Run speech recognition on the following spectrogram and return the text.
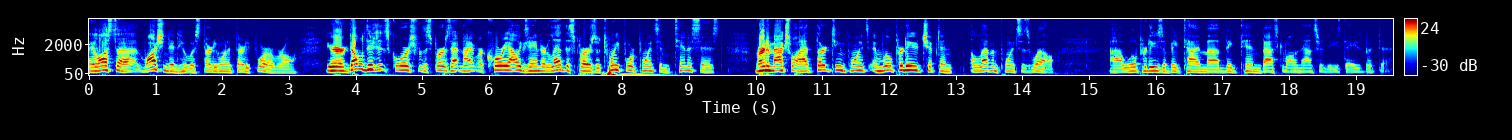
They lost to Washington, who was 31 and 34 overall. Your double digit scores for the Spurs that night were Cory Alexander led the Spurs with 24 points and 10 assists. Vernon Maxwell had 13 points, and Will Perdue chipped in 11 points as well. Uh, Will Perdue's a big time uh, Big Ten basketball announcer these days. But uh,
